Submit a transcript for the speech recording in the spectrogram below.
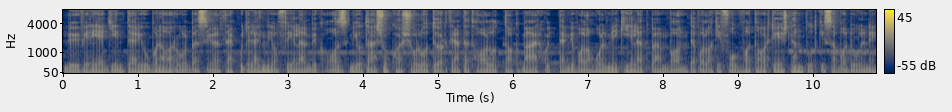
Nővére egy interjúban arról beszéltek, hogy a legnagyobb félelmük az, miután sok hasonló történetet hallottak már, hogy Temi valahol még életben van, de valaki fogva tartja és nem tud kiszabadulni.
